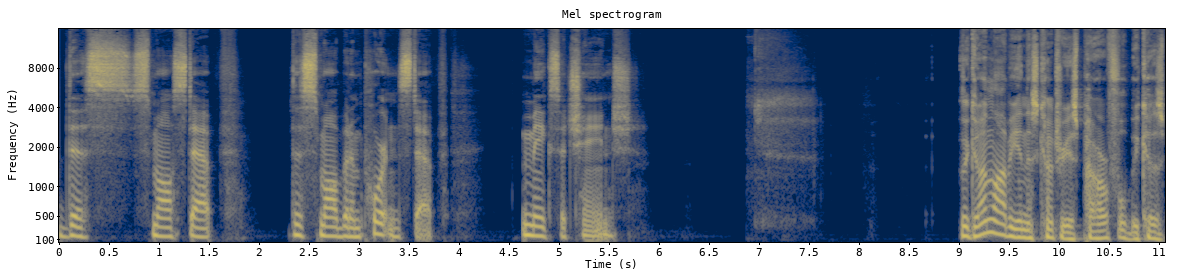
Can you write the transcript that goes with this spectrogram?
this small step, this small but important step, makes a change? The gun lobby in this country is powerful because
